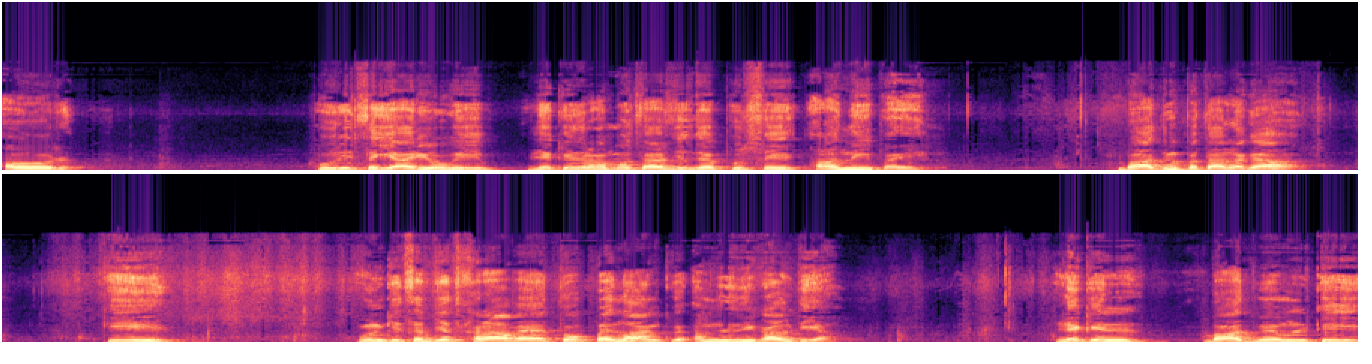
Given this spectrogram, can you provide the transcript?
और पूरी तैयारी हो गई, लेकिन रामोतार जी जयपुर से आ नहीं पाए। बाद में पता लगा कि उनकी तबीयत ख़राब है तो पहला अंक हमने निकाल दिया। लेकिन बाद में उनकी,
